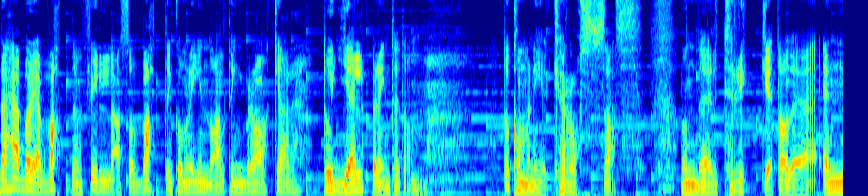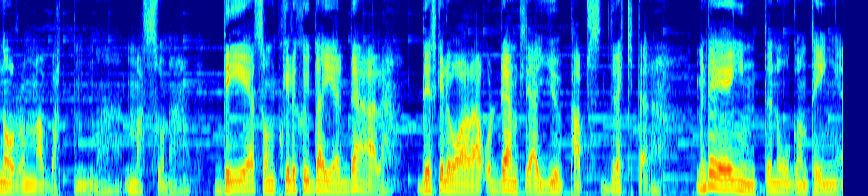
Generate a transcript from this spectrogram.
det här börjar vattenfyllas och vatten kommer in och allting brakar, då hjälper inte de. Då kommer ni att krossas under trycket av de enorma vattenmassorna. Det som skulle skydda er där Det skulle vara ordentliga djuphavsdräkter. Men det är inte någonting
